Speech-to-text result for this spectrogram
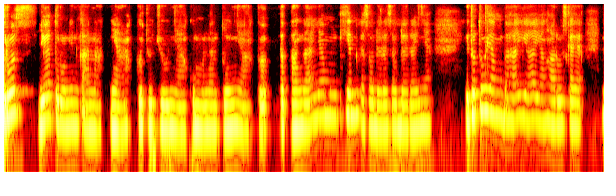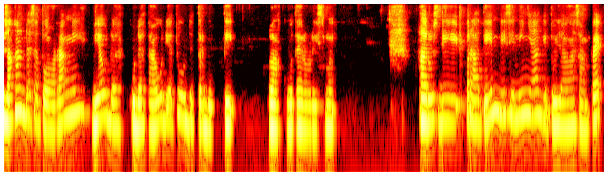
terus dia turunin ke anaknya ke cucunya ke menantunya ke tetangganya mungkin ke saudara-saudaranya. Itu tuh yang bahaya yang harus kayak misalkan ada satu orang nih dia udah udah tahu dia tuh udah terbukti pelaku terorisme. Harus diperhatiin di sininya gitu jangan sampai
